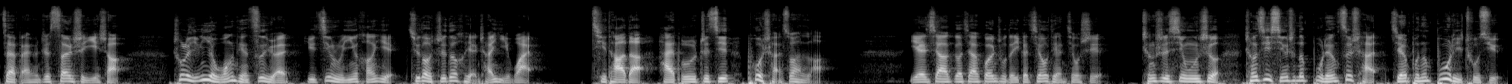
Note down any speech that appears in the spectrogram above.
在百分之三十以上，除了营业网点资源与进入银行业渠道值得眼馋以外，其他的还不如直接破产算了。眼下各家关注的一个焦点就是。城市信用社长期形成的不良资产，既然不能剥离出去，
